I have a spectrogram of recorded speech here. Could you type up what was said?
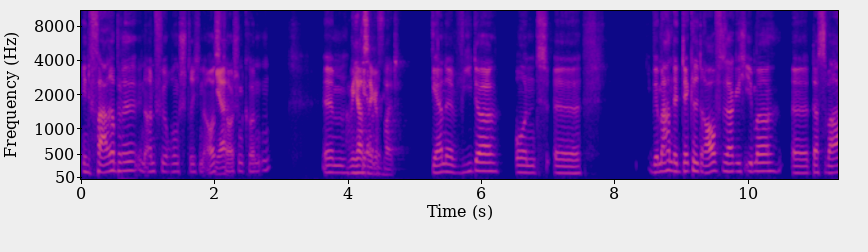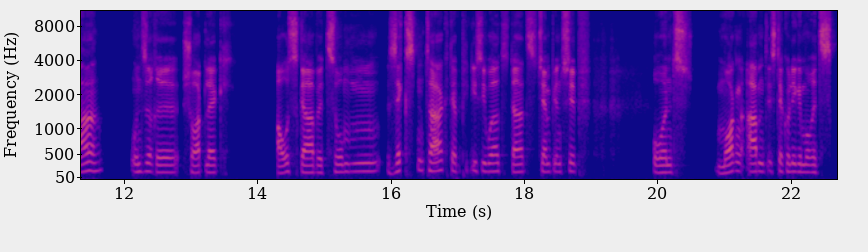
in Farbe, in Anführungsstrichen, austauschen konnten. Ähm, Hab mich auch sehr gerne, gefreut. gerne wieder. Und äh, wir machen den Deckel drauf, sage ich immer. Äh, das war unsere Shortleg Ausgabe zum sechsten Tag der PDC World Darts Championship. Und morgen Abend ist der Kollege Moritz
